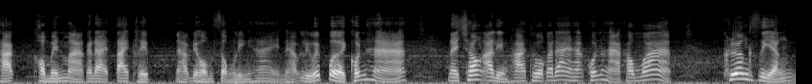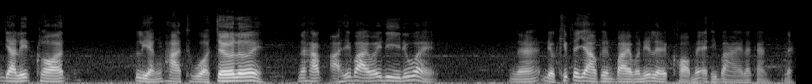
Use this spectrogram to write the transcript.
ทักคอมเมนต์มาก็ได้ใต้คลิปนะครับเดี๋ยวผมส่งลิงก์ให้นะครับหรือว่าเปิดค้นหาในช่องอาเหลียงพาทัวร์ก็ได้นะฮะค้นหาคำว่าเครื่องเสียงยาริสคลอสเหลียงพาทัวร์เจอเลยนะครับอธิบายไว้ดีด้วยนะเดี๋ยวคลิปจะยาวเกินไปวันนี้เลยขอไม่อธิบายแล้วกันนะ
